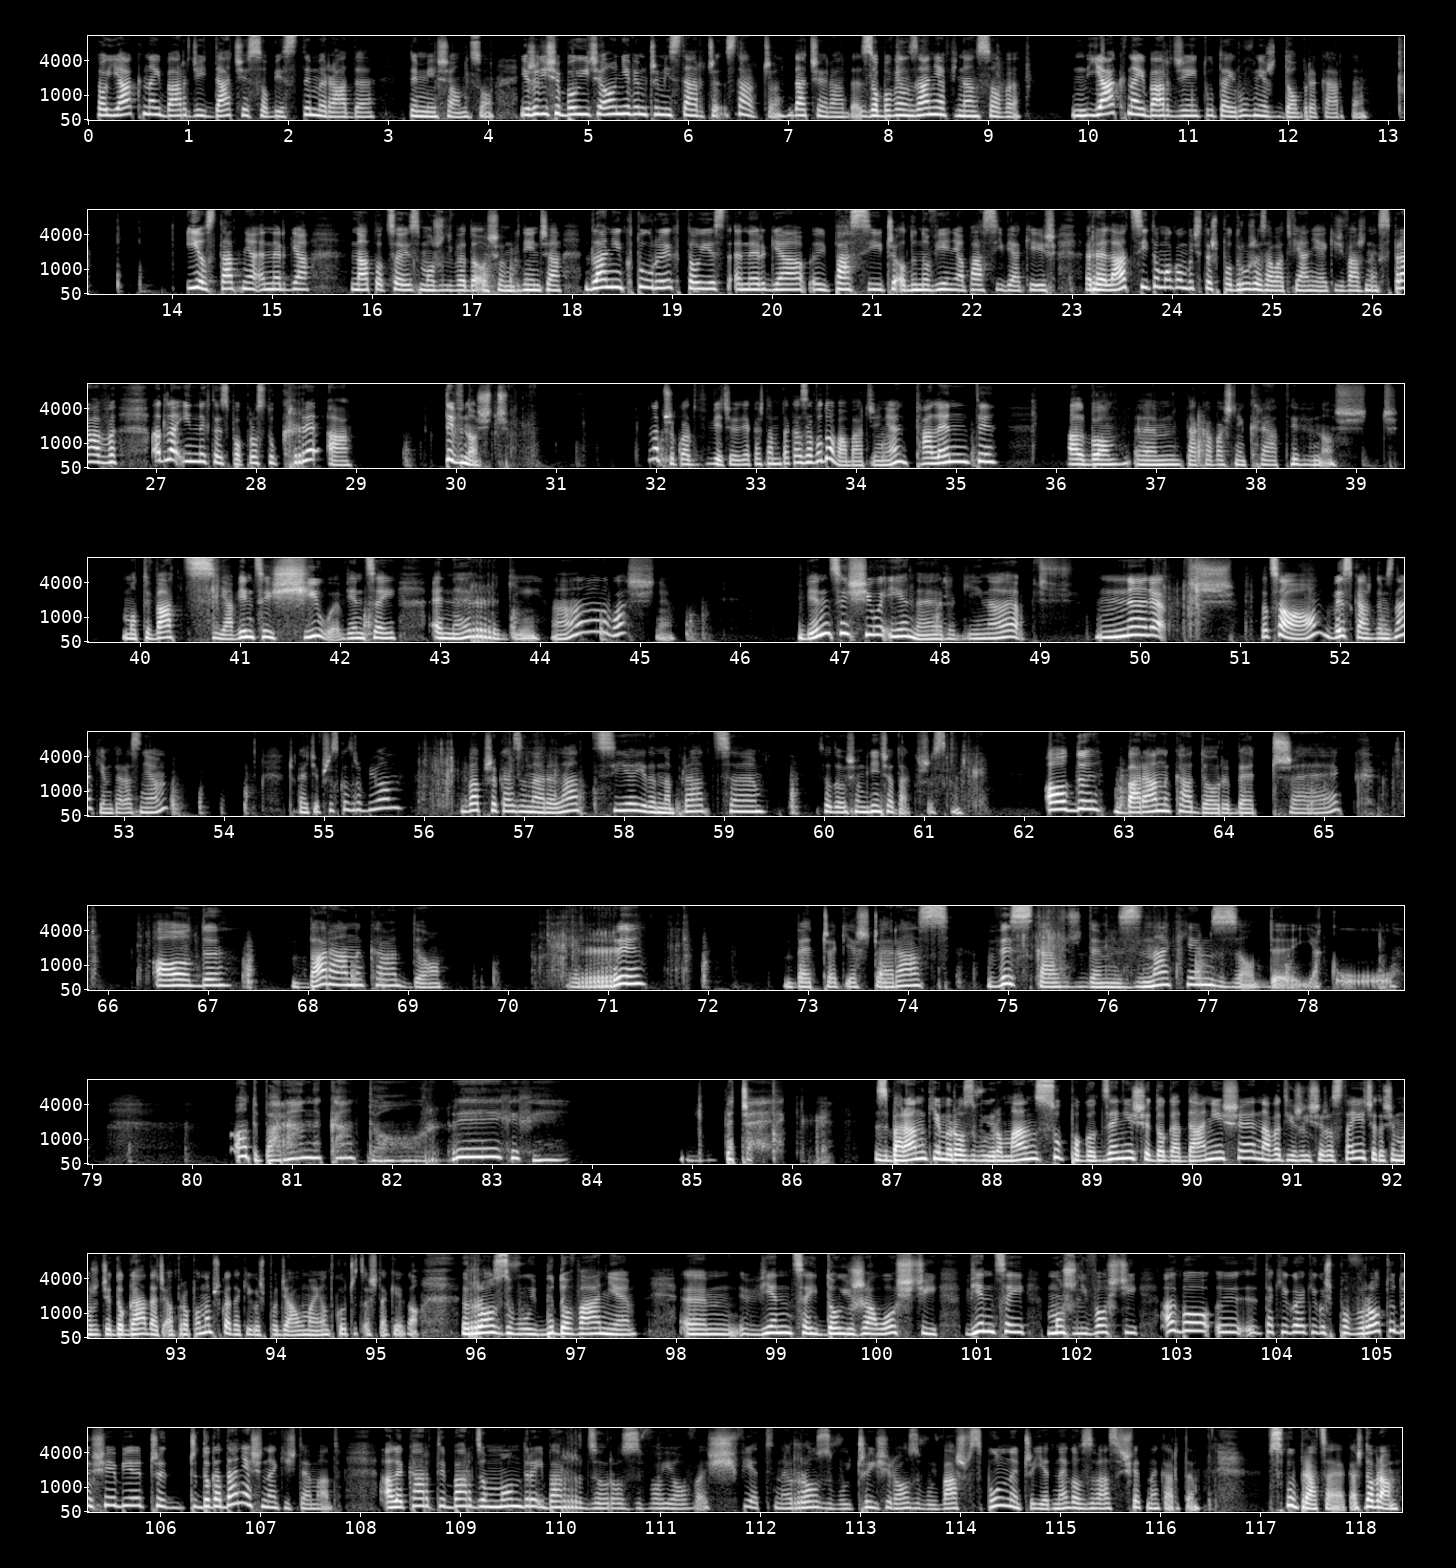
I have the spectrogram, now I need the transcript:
to jak najbardziej dacie sobie z tym radę w tym miesiącu. Jeżeli się boicie, o nie wiem, czy mi starczy, starczy, dacie radę. Zobowiązania finansowe. Jak najbardziej tutaj również dobre karty. I ostatnia energia na to, co jest możliwe do osiągnięcia. Dla niektórych to jest energia y, pasji czy odnowienia pasji w jakiejś relacji. To mogą być też podróże, załatwianie jakichś ważnych spraw, a dla innych to jest po prostu kreatywność. Na przykład, wiecie, jakaś tam taka zawodowa bardziej, nie? Talenty albo em, taka właśnie kreatywność motywacja, więcej siły, więcej energii. A, no właśnie. Więcej siły i energii. No dobrze. No. To co? Wy z każdym znakiem teraz, nie? Czekajcie, wszystko zrobiłam? Dwa przekazy na relacje, jeden na pracę. Co do osiągnięcia, tak, wszystko. Od baranka do rybeczek. Od baranka do ry. Beczek jeszcze raz. Wy z każdym znakiem zodiaku. Od baranka do ry. Hy, hy. Beczek. Z barankiem rozwój romansu, pogodzenie się, dogadanie się. Nawet jeżeli się rozstajecie, to się możecie dogadać a propos na przykład jakiegoś podziału majątku czy coś takiego. Rozwój, budowanie, więcej dojrzałości, więcej możliwości albo y, takiego jakiegoś powrotu do siebie, czy, czy dogadania się na jakiś temat. Ale karty bardzo mądre i bardzo rozwojowe. Świetne. Rozwój, czyjś rozwój, wasz wspólny, czy jednego z was. Świetne karty. Współpraca jakaś. Dobra.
